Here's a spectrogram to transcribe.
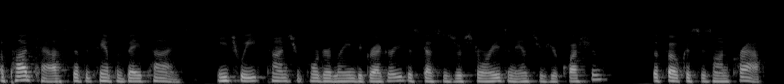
a podcast of the Tampa Bay Times. Each week, Times reporter Lane DeGregory discusses your stories and answers your questions. The focus is on craft.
